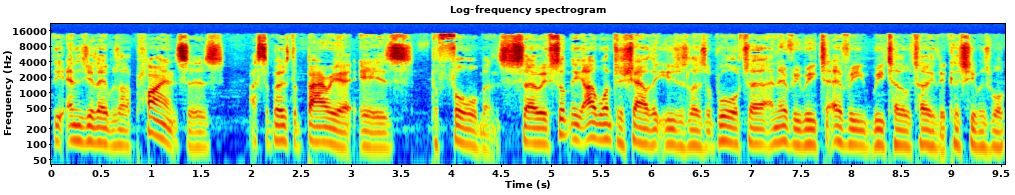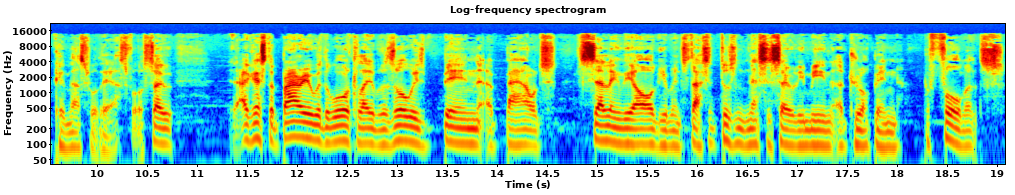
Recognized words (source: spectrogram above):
the energy labels on appliances, I suppose the barrier is performance. So if something I want a shower that uses loads of water, and every every retailer will tell you that consumers walk in, that's what they ask for. So I guess the barrier with the water label has always been about selling the argument that it doesn't necessarily mean a drop in performance.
